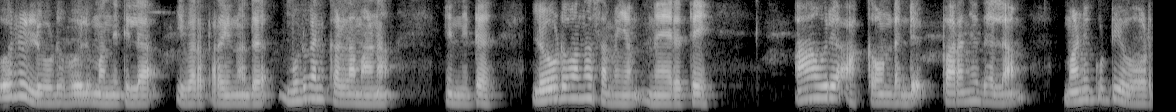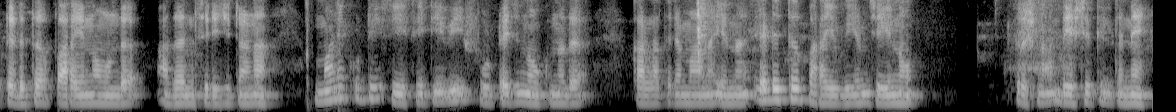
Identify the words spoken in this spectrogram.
ഒരു ലോഡ് പോലും വന്നിട്ടില്ല ഇവർ പറയുന്നത്. മുഴുവൻ കള്ളമാണ്. എന്നിട്ട് ലോഡ് വന്ന സമയം നേരത്തെ ആ ഒരു അക്കൗണ്ടന്റ് പറഞ്ഞതെല്ലാം മണിക്കുട്ടി ഓർത്തെടുത്ത് പറയുന്നുമുണ്ട്. അതനുസരിച്ചിട്ടാണ് Manikutty C C T V footage നോക്കുന്നത്. കള്ളത്തരമാണ് എന്ന് എടുത്ത് പറയുകയും ചെയ്യുന്നു. കൃഷ്ണ ദേഷ്യത്തിൽ തന്നെ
